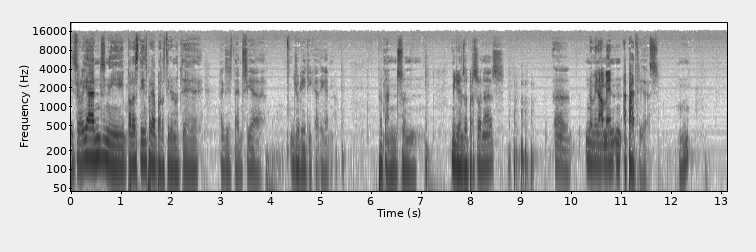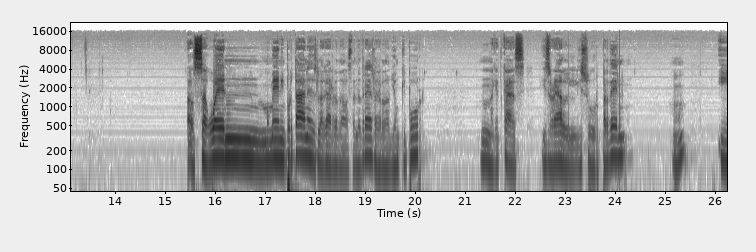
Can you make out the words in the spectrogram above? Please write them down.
israelians, ni palestins, perquè Palestina no té existència jurídica, diguem-ne. Per tant, són milions de persones eh, nominalment apàtrides. Mm? El següent moment important és la guerra del 73, la guerra del Yom Kippur, en aquest cas Israel hi surt perdent mm? i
